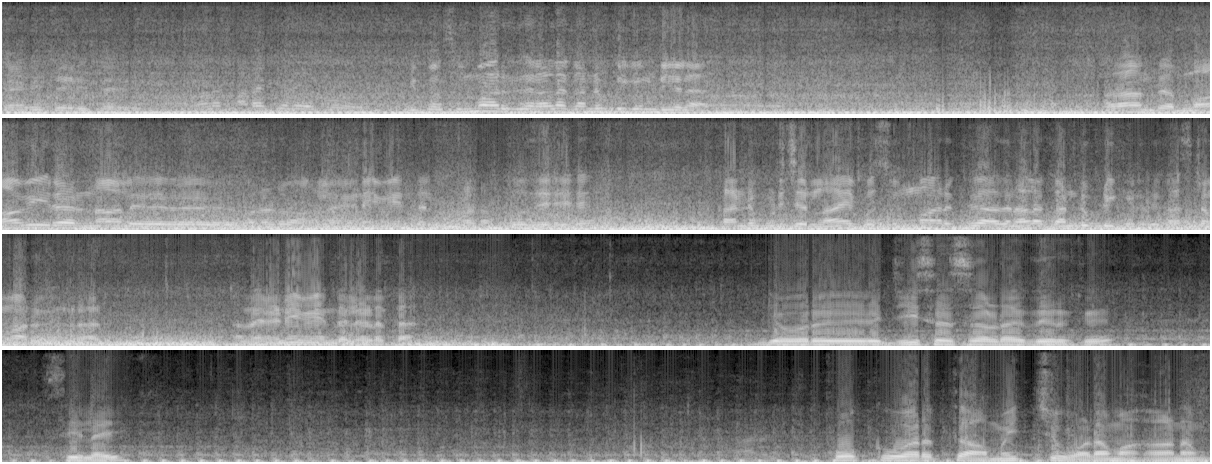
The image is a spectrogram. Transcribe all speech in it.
சரி சரி சரி அதனால் கிடைக்கிறே போகுது இப்போ சும்மா இருக்கிறதுனால கண்டுபிடிக்க முடியல அதான் அந்த மாவீரர் நாள் கொண்டாடுவாங்களா நினைவேந்தல் கொண்டாடும் போது கண்டுபிடிச்சிடலாம். இப்போ சும்மா இருக்குது அதனால் கண்டுபிடிக்கிறது கஷ்டமாக இருக்குங்கிறார் அந்த நினைவேந்தல் இடத்த. இங்கே ஒரு ஜீசஸோட இது இருக்குது சிலை. போக்குவரத்து அமைச்சு வடமாகாணம்.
